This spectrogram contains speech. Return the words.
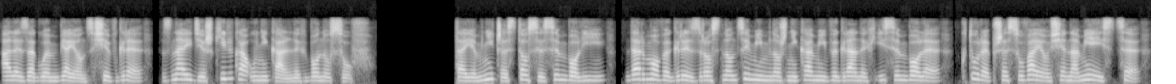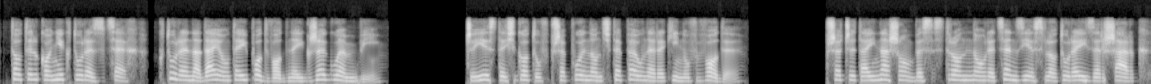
ale zagłębiając się w grę, znajdziesz kilka unikalnych bonusów. Tajemnicze stosy symboli, darmowe gry z rosnącymi mnożnikami wygranych i symbole, które przesuwają się na miejsce, to tylko niektóre z cech, które nadają tej podwodnej grze głębi. Czy jesteś gotów przepłynąć te pełne rekinów wody? Przeczytaj naszą bezstronną recenzję slotu Razer Shark,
